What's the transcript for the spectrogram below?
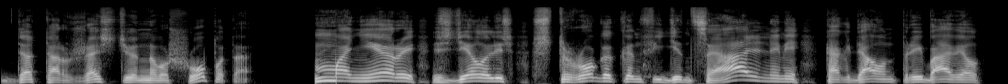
до торжественного шепота. Манеры сделались строго конфиденциальными, когда он прибавил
